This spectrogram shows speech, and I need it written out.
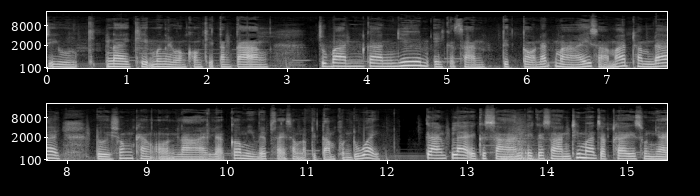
จะอยู่ในเขตเมืองหลวงของเขตต่างๆ จจุบันการยื่นเอกสารติดต่อนัดหมายสามารถทำได้โดยช่องทางออนไลน์ และก็มีเว็บไซต์สำหรับติดตามผลด้วย การแปลเอกสารเอกสารที่มาจากไทยส่วนใหญ่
